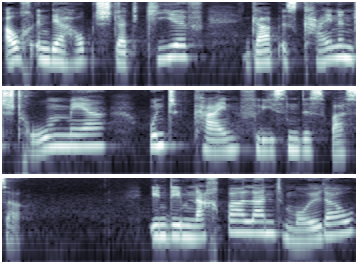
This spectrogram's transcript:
Auch in der Hauptstadt Kiew gab es keinen Strom mehr und kein fließendes Wasser. In dem Nachbarland Moldau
